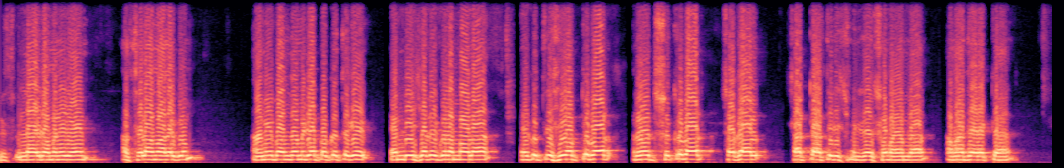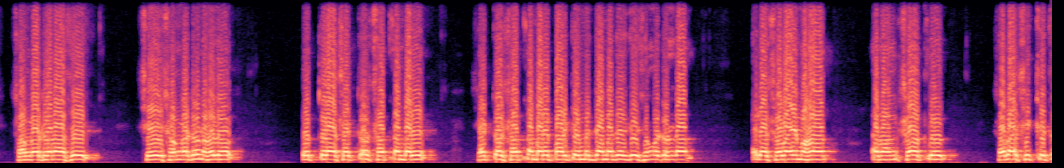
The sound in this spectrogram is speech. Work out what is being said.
বিসমুল্লাহ রহমান রহিম। আসসালামু আলাইকুম। আমি বন্ধ মিডিয়ার পক্ষ থেকে এমডি হিসাবে গোলাম মাওলা, একত্রিশে অক্টোবর, রোজ শুক্রবার সকাল সাতটা তিরিশ মিনিটের সময় আমরা, আমাদের একটা সংগঠন আছে। সেই সংগঠন হলো উত্তরা সেক্টর সাত নম্বরে। সেক্টর সাত নম্বরে পার্কের মধ্যে আমাদের যে সংগঠনটা, এটা সবাই মহৎ এবং সৎ লোক, সবাই শিক্ষিত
